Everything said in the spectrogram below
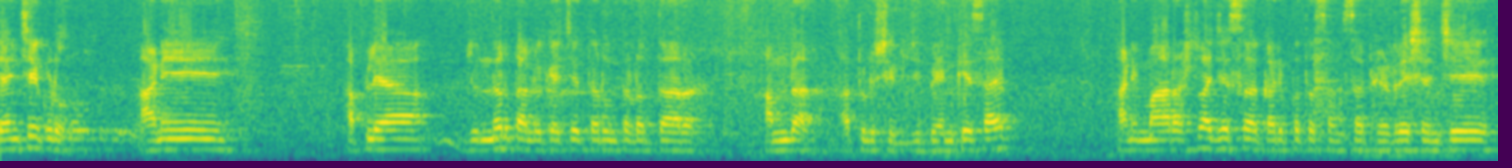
यांच्याकडून आणि आपल्या जुन्नर तालुक्याचे तरुण तडफदार आमदार अतुल शेटजी बेनके साहेब आणि महाराष्ट्र राज्य सहकारी पतसंस्था फेडरेशनचे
